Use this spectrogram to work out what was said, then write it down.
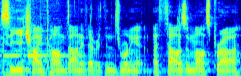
So you try and calm down if everything's running at a thousand miles per hour.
